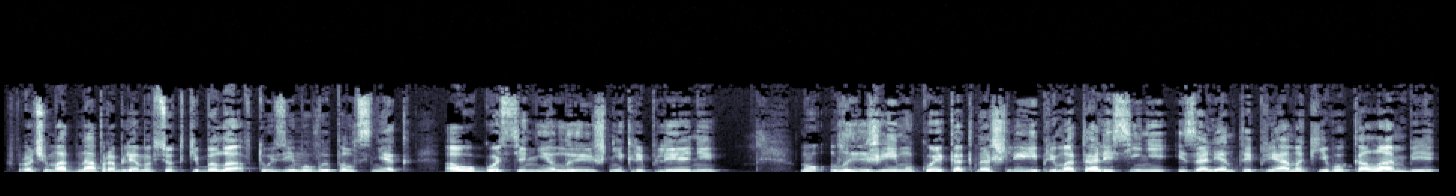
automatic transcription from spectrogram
Впрочем, одна проблема все-таки была. В ту зиму выпал снег, а у гостя ни лыж, ни креплений. Ну, лыжи ему кое-как нашли и примотали синей изолентой прямо к его Коламбии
